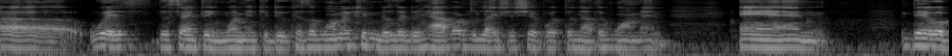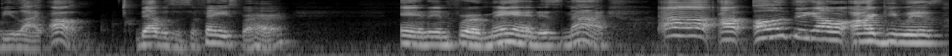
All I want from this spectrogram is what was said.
uh, with the same thing women can do because a woman can literally have a relationship with another woman and they will be like, oh, that was just a phase for her. And then for a man, it's not. Uh, the only thing I will argue is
